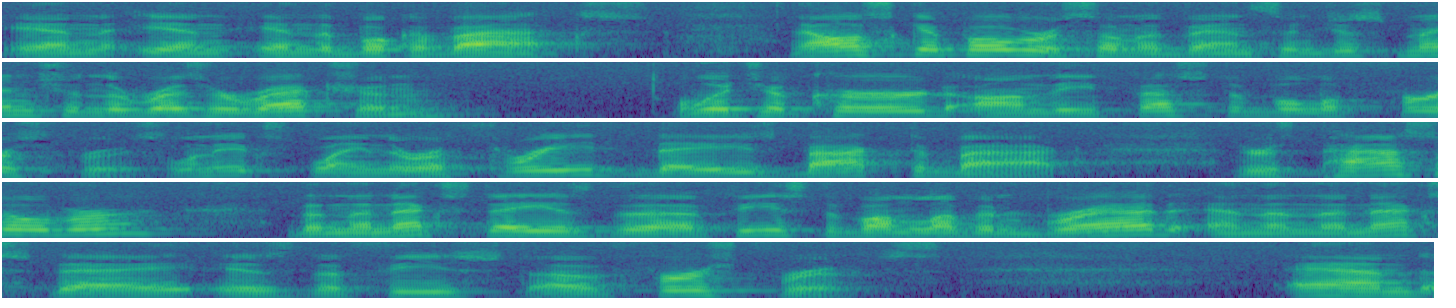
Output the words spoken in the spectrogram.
in, in, in the book of Acts. Now I'll skip over some events and just mention the resurrection which occurred on the festival of first fruits. Let me explain. There are three days back to back. There's Passover, then the next day is the Feast of Unleavened Bread, and then the next day is the Feast of First Fruits. And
